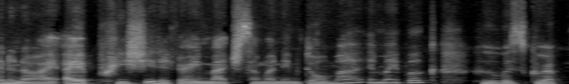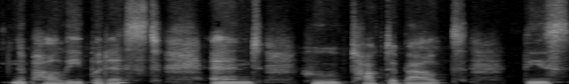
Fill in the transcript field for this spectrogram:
I don't know. I, I, appreciated very much someone named Doma in my book, who was grew up Nepali Buddhist, and who talked about these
